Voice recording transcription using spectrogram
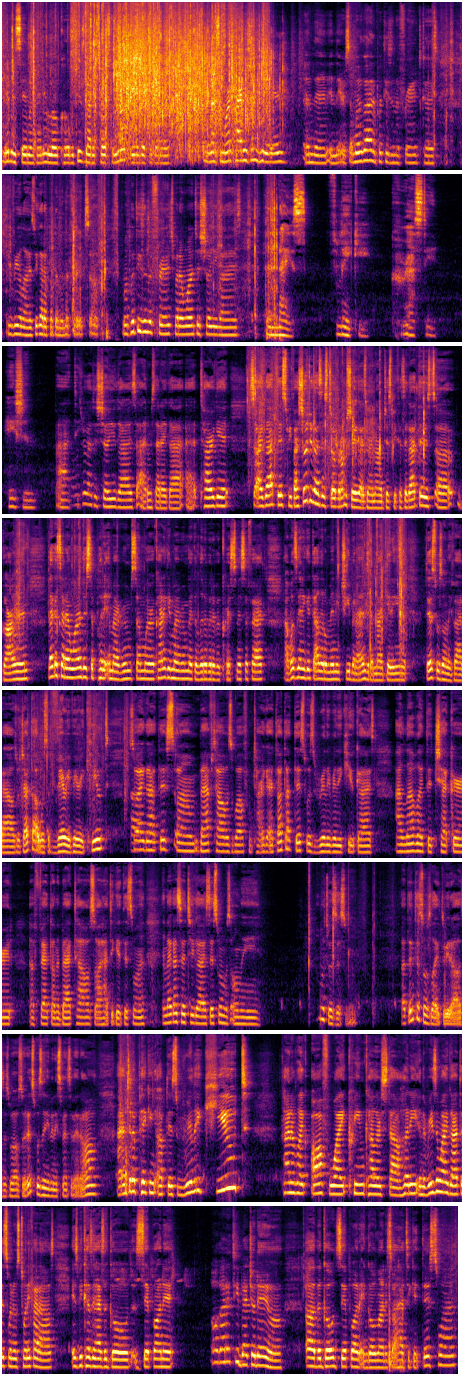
They've been sitting like that. They're loco, but you just gotta toast them up a little bit. I got some more patties in here and then in there. So I'm gonna go ahead and put these in the fridge because you realize we gotta put them in the fridge. So I'm gonna put these in the fridge, but I wanted to show you guys the nice, flaky, crusty Haitian patty. I forgot to show you guys the items that I got at Target. So I got this wreath. I showed you guys in store, but I'm gonna show you guys right now just because I got this uh, garland. Like I said, I wanted this to put it in my room somewhere, kind of give my room like a little bit of a Christmas effect. I was gonna get that little mini tree, but I ended up not getting it. This was only five dollars, which I thought was very, very cute. So I got this um, bath towel as well from Target. I thought that this was really, really cute, guys. I love like the checkered effect on the back towel, so I had to get this one. And like I said to you guys, this one was only, how much was this one? I think this was like $3 as well. So this wasn't even expensive at all. I ended up picking up this really cute kind of like off-white cream color style hoodie. And the reason why I got this when it was $25 is because it has a gold zip on it. Oh, got a Tibeto Deo. Uh, the gold zip on it and gold liner. So I had to get this one.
